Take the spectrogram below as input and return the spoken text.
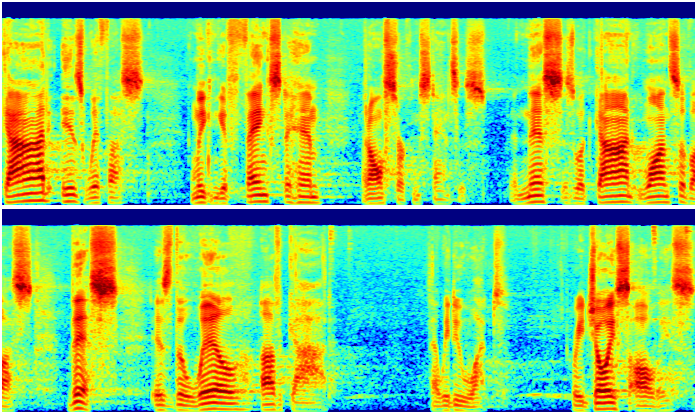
God is with us and we can give thanks to Him in all circumstances. And this is what God wants of us. This is the will of God. That we do what? Rejoice always,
